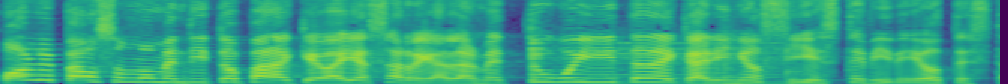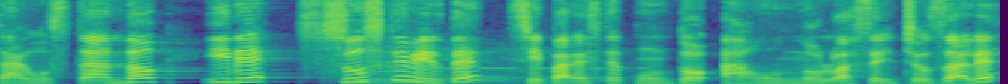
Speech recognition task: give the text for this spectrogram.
ponle pausa un momentito para que vayas a regalarme tu huellita de cariño si este video te está gustando y de suscribirte si para este punto aún no lo has hecho, ¿sale?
